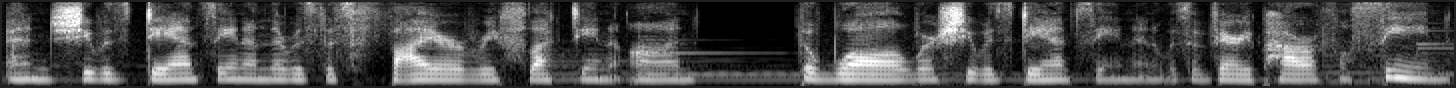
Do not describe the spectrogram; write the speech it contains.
and she was dancing, and there was this fire reflecting on the wall where she was dancing, and it was a very powerful scene.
